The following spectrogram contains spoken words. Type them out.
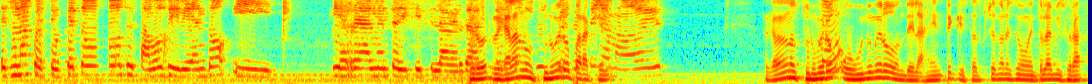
Es una cuestión que todos estamos viviendo y, es realmente difícil, la verdad. Pero regálanos tu número pues, para este que... Regálanos tu número o un número donde la gente que está escuchando en este momento la emisora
